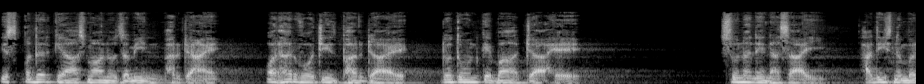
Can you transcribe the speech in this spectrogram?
اس قدر کے آسمان و زمین بھر جائیں اور ہر وہ چیز بھر جائے جو تو ان کے بعد چاہے سنن نسائی حدیث نمبر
